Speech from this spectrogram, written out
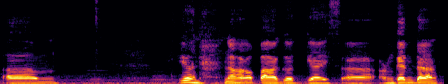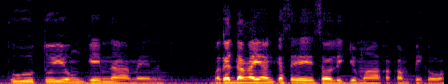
Um, yun, nakakapagod guys. Ah, ang ganda, 2-2 yung game namin. Maganda ngayon kasi solid yung mga kakampi ko.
